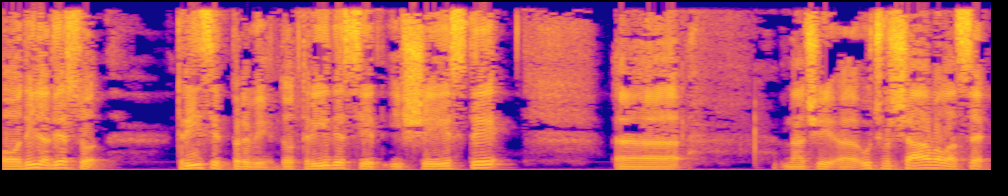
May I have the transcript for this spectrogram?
od 1231. do 36. Uh, znači, uh, učvršavala se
